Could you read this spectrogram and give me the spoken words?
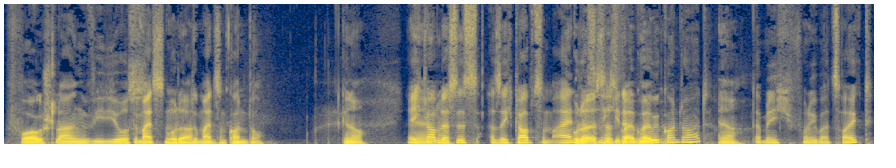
vorgeschlagenen Videos? Du meinst, ein, oder du meinst ein Konto. genau. Ja, ich Ja, glaube, genau. das ist, also ich glaube zum einen, Oder dass nicht das, jeder ein Google-Konto hat. Ja. Da bin ich von überzeugt.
